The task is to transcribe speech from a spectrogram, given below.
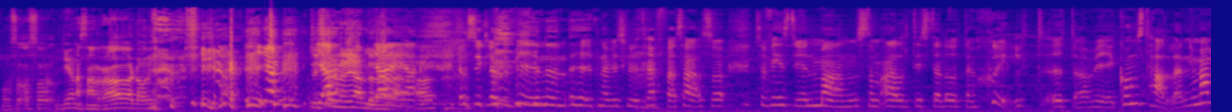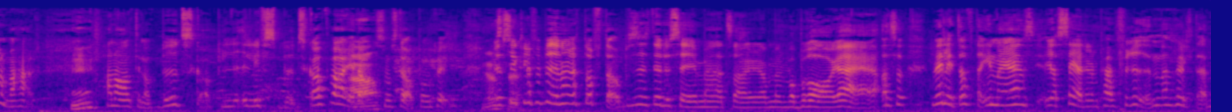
Och, så, och så blir jag nästan rörd av Ja, Du känner igen det ja, där, ja, ja. Jag cyklade förbi nu hit när vi skulle träffas här så, så finns det ju en man som alltid ställer ut en skylt ute vid konsthallen i Malmö här. Mm. Han har alltid något budskap, li- livsbudskap varje Ja. dag som står på en skylt. Jag cyklar förbi den rätt ofta och precis det du säger med att så här, ja, men vad bra jag är. Alltså väldigt ofta innan jag ens jag ser den i periferin, den skylten,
